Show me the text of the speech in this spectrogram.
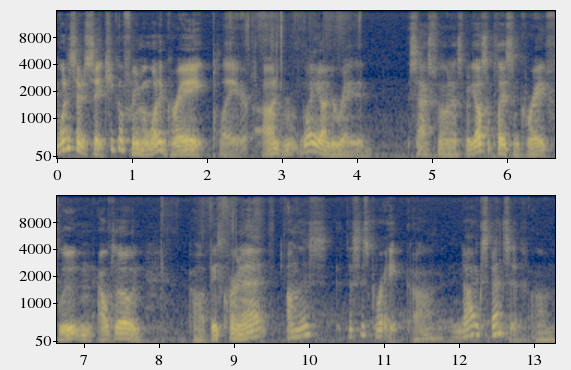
what is there to say? Chico Freeman, what a great player. Un, way underrated saxophonist, but he also plays some great flute and alto and uh, bass clarinet on this. This is great. Uh, not expensive, um,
